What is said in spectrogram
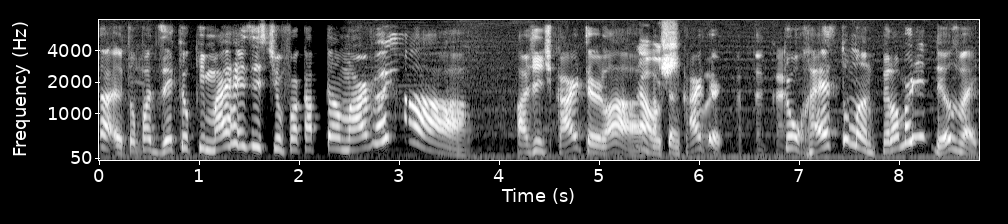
Ah, eu tô pra dizer que o que mais resistiu foi a Capitã Marvel e a. A gente Carter lá. Não, Capitã Carter. Capitã Carter. Porque o resto, mano, pelo amor de Deus, velho.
